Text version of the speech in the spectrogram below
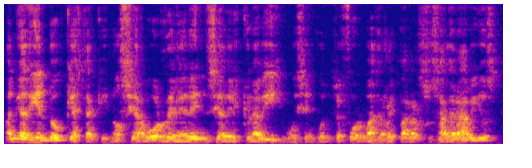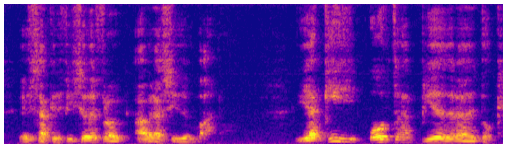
añadiendo que hasta que no se aborde la herencia del esclavismo y se encuentre formas de reparar sus agravios, el sacrificio de Freud habrá sido en vano. Y aquí otra piedra de toque.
